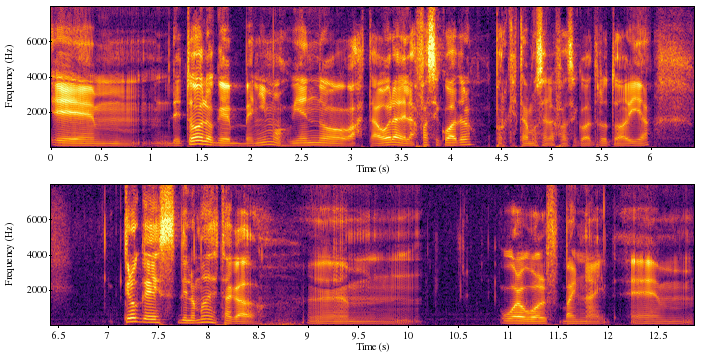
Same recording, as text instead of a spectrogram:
em, de todo lo que venimos viendo hasta ahora de la fase 4, porque estamos en la fase 4 todavía, creo que es de lo más destacado. Em, Werewolf by Night. Em,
